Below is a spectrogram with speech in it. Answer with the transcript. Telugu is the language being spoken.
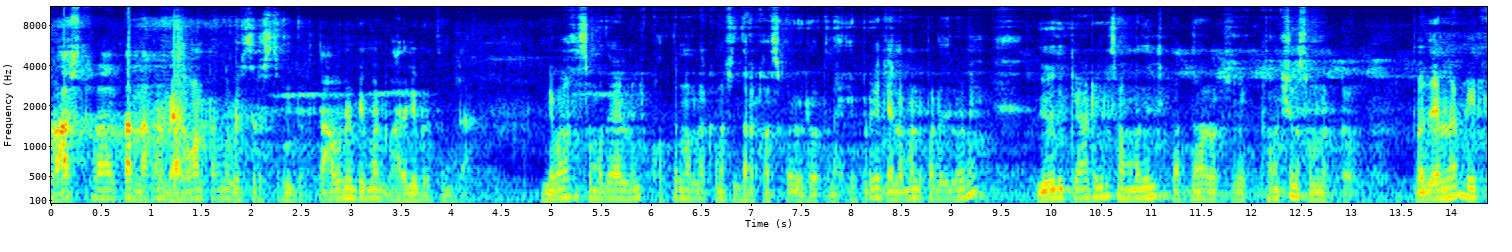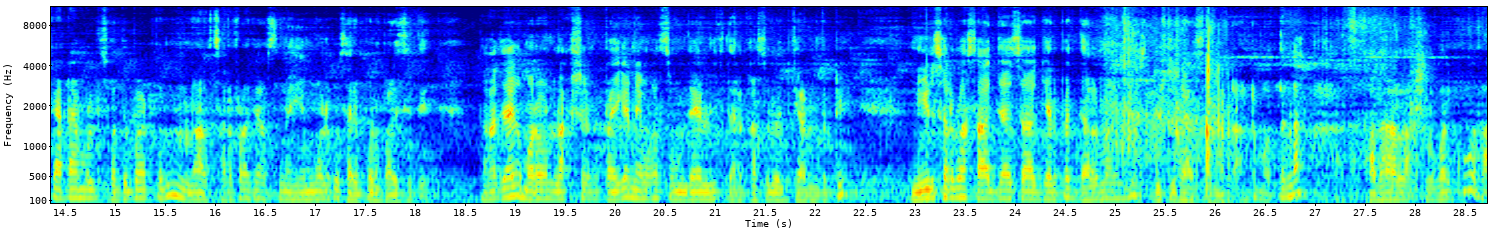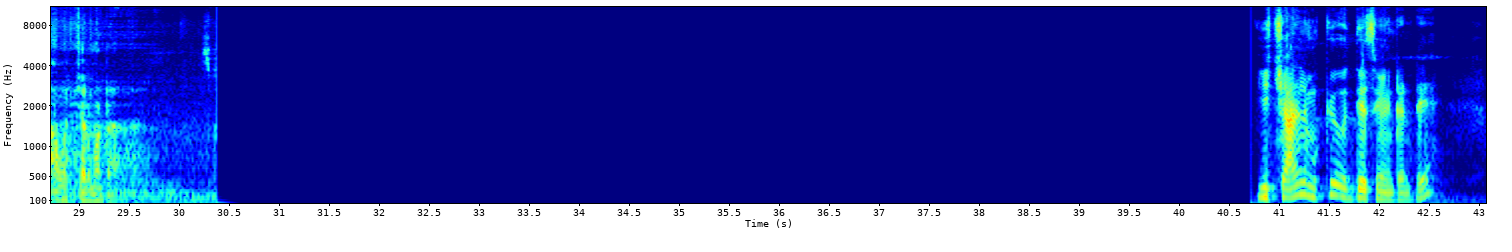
రాష్ట్ర రాజధాని నగరం వేగవంతంగా విస్తరిస్తుంది తాగునీటి డిమాండ్ భారీగా పెడుతుంట నివాస సముదాయాల నుంచి కొత్త నల్ల కనెక్షన్ దరఖాస్తులు విడుగుతున్నాయి ఇప్పటికే జలమండి పరిధిలోని వివిధ కేటగిరీలకు సంబంధించి పద్నాలుగు లక్షల కనెక్షన్స్ ఉన్నట్టు పదేళ్ళ నీటి కేటాయింపులు సర్దుబాటుతో సరఫరా చేస్తున్న ఏ మూలకు సరిపోని పరిస్థితి. తాజాగా మరో లక్షకు పైగా నివాస సముదాయాల నుంచి దరఖాస్తులు వచ్చేయడంతో నీరు సరఫరా సాధ్యాసాధ్యాలపై సాధ్యాలపై దృష్టి సారిస్తుందన్నమాట అంటే మొత్తంగా పదహారు లక్షల వరకు రావచ్చు అనమాట ఈ ఛానల్ ముఖ్య ఉద్దేశం ఏంటంటే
